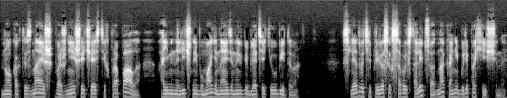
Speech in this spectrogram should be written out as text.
но, как ты знаешь, важнейшая часть их пропала, а именно личные бумаги, найденные в библиотеке убитого». Следователь привез их с собой в столицу, однако они были похищены.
